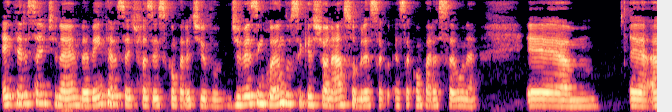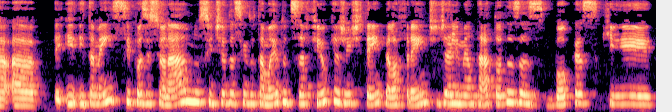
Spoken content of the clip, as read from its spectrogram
É interessante, né? É bem interessante fazer esse comparativo. De vez em quando se questionar sobre essa, essa comparação, né? É, é, a, a, e, e, também se posicionar no sentido assim do tamanho do desafio que a gente tem pela frente de alimentar todas as bocas que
